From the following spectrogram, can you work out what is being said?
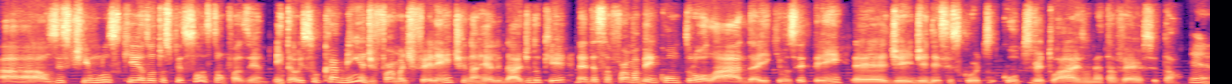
a, aos estímulos que as outras pessoas estão fazendo. Então isso caminha de forma diferente na realidade do que né, dessa forma bem controlada aí que você tem é, de, de, desses cultos, cultos, virtuais no metaverso e tal. É,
